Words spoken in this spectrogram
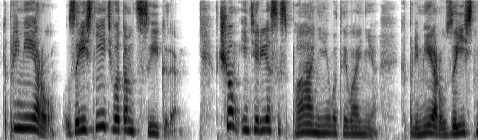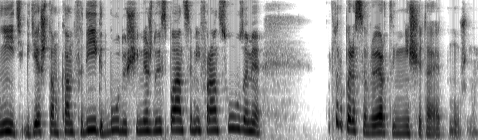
К примеру, заяснить в этом цикле, в чем интерес Испании в этой войне. К примеру, заяснить, где же там конфликт будущий между испанцами и французами – который Перес не считает нужным.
